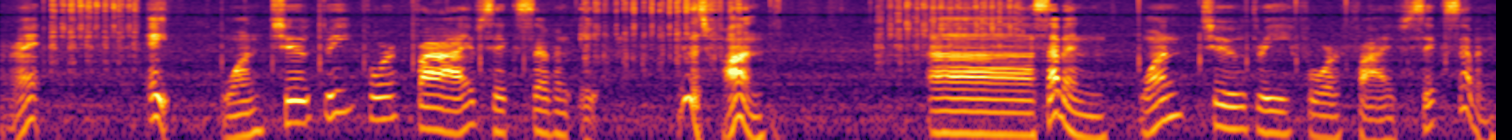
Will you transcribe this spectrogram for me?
All right. Eight. One, two, three, four, five, six, seven, eight. This is fun. Uh, seven. One, two, three, four, five, six, seven.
